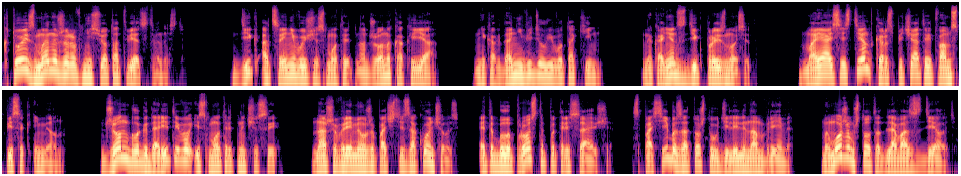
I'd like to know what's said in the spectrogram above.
кто из менеджеров несет ответственность? Дик оценивающе смотрит на Джона, как и я. Никогда не видел его таким. Наконец Дик произносит. «Моя ассистентка распечатает вам список имен». Джон благодарит его и смотрит на часы. «Наше время уже почти закончилось. Это было просто потрясающе. Спасибо за то, что уделили нам время. Мы можем что-то для вас сделать?»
